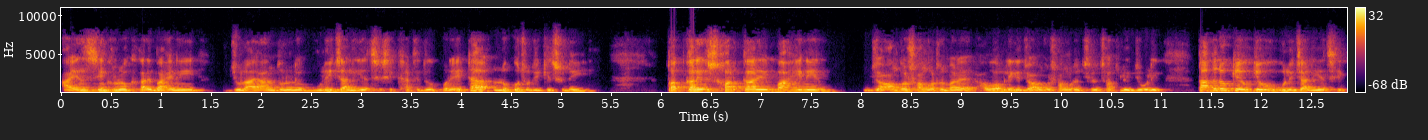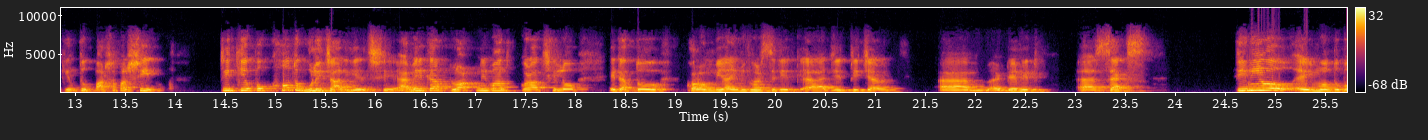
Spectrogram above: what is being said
আইন শৃঙ্খলা রক্ষাকারী বাহিনী জুলাই আন্দোলনে গুলি চালিয়েছে শিক্ষার্থীদের উপরে। এটা লুকোচুরি কিছু নেই। তৎকালীন সরকারি বাহিনীর যে অঙ্গ সংগঠন মানে আওয়ামী লীগের যে অঙ্গ সংগঠন ছিল ছাত্রলীগ, যুবলীগ, তাদেরও কেউ কেউ গুলি চালিয়েছে। কিন্তু পাশাপাশি তৃতীয় পক্ষ তো গুলি চালিয়েছে। আমেরিকার প্লট নির্মাণ করা ছিল। এটা তো কলম্বিয়া ইউনিভার্সিটির যে টিচার ডেভিড স্যাক্স, তিনিও এই মন্তব্য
